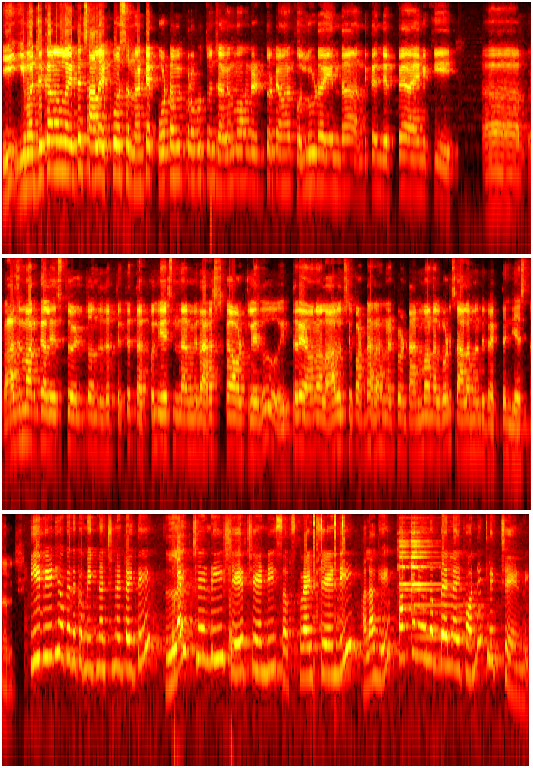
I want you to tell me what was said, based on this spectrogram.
ఈ ఈ మధ్య కాలంలో అయితే చాలా ఎక్కువ వస్తుంది. అంటే కూటమి ప్రభుత్వం జగన్మోహన్ రెడ్డి తోటి ఏమైనా కొల్లుడు అయిందా అందుకని చెప్పి ఆయనకి ఆ, రాజమార్గాలు వేస్తూ వెళ్తోంది తప్పితే తప్పులు చేసిన దాని మీద అరెస్ట్ కావట్లేదు. ఇద్దరు ఏమైనా వాళ్ళు ఆలోచపడ్డారా అన్నటువంటి అనుమానాలు కూడా చాలా మంది వ్యక్తం చేస్తున్నారు. ఈ వీడియో కనుక మీకు నచ్చినట్టయితే లైక్ చేయండి షేర్ చేయండి సబ్స్క్రైబ్ చేయండి. అలాగే పక్కనే ఉన్న బెల్ ఐకాన్ని క్లిక్ చేయండి.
